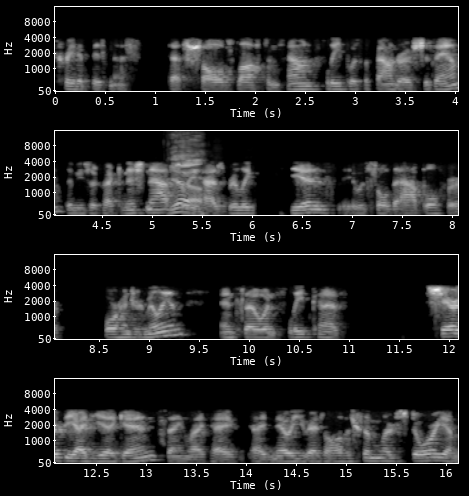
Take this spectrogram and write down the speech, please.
create a business that solves lost and found. Philippe was the founder of Shazam, the music recognition app. Yeah. So he has really good ideas. It was sold to Apple for 400 million. And so when Philippe kind of shared the idea again, saying like, "Hey, I know you guys all have a similar story. I'm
